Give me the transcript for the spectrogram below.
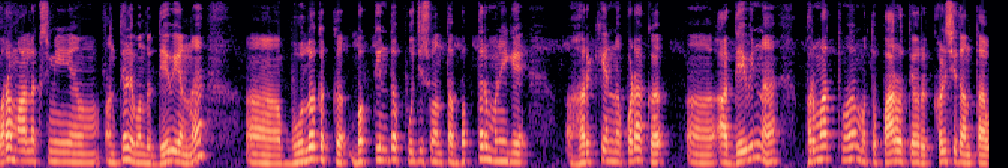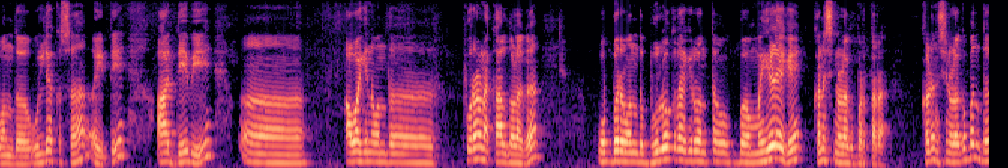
ವರಮಹಾಲಕ್ಷ್ಮಿ ಅಂಥೇಳಿ ಒಂದು ದೇವಿಯನ್ನು ಭೂಲೋಕಕ್ಕೆ ಭಕ್ತಿಯಿಂದ ಪೂಜಿಸುವಂಥ ಭಕ್ತರ ಮನೆಗೆ ಹರಕೆಯನ್ನು ಕೊಡಕ್ಕೆ ಆ ದೇವಿನ ಪರಮಾತ್ಮ ಮತ್ತು ಪಾರ್ವತಿಯವರು ಕಳಿಸಿದಂಥ ಒಂದು ಉಲ್ಲೇಖ ಸಹ ಐತಿ. ಆ ದೇವಿ ಆವಾಗಿನ ಒಂದು ಪುರಾಣ ಕಾಲದೊಳಗೆ ಒಬ್ಬರ ಒಂದು ಭೂಲೋಕದಾಗಿರುವಂಥ ಒಬ್ಬ ಮಹಿಳೆಗೆ ಕನಸಿನೊಳಗೆ ಬರ್ತಾರೆ. ಕನಸಿನೊಳಗೆ ಬಂದು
